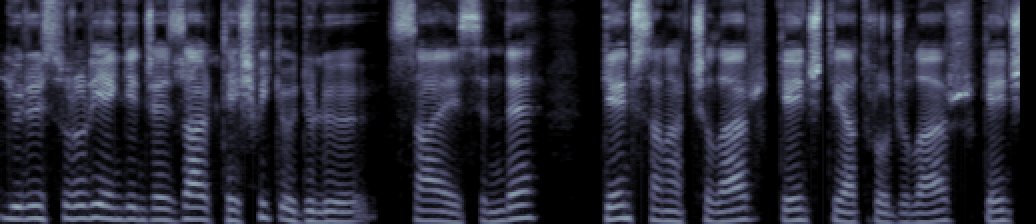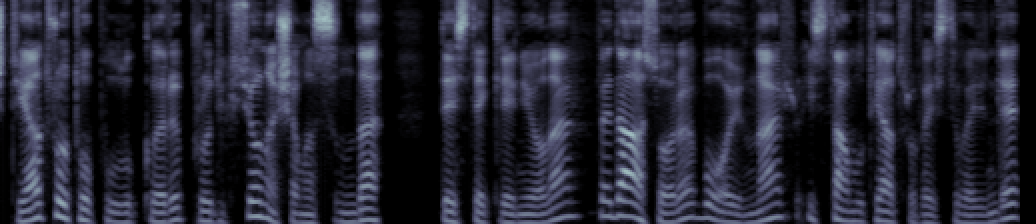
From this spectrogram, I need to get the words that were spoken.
Gülriz Sururi Engin Cezzar teşvik ödülü sayesinde genç sanatçılar, genç tiyatrocular, genç tiyatro toplulukları prodüksiyon aşamasında destekleniyorlar ve daha sonra bu oyunlar İstanbul Tiyatro Festivali'nde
